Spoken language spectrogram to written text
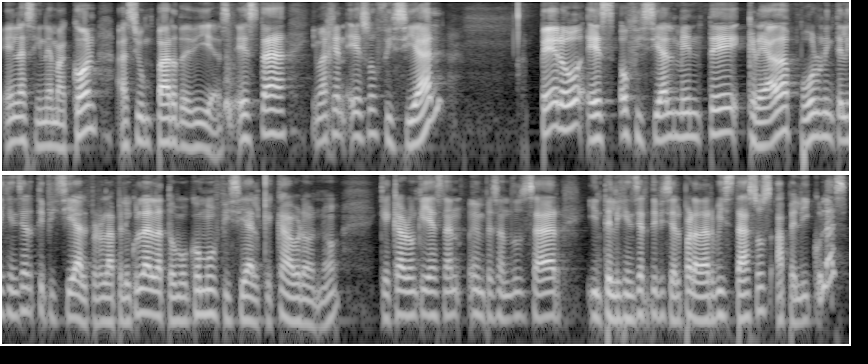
en la CinemaCon hace un par de días. Esta imagen es oficial pero es oficialmente creada por una inteligencia artificial, pero la película la tomó como oficial, qué cabrón, ¿no? Qué cabrón que ya están empezando a usar inteligencia artificial para dar vistazos a películas.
